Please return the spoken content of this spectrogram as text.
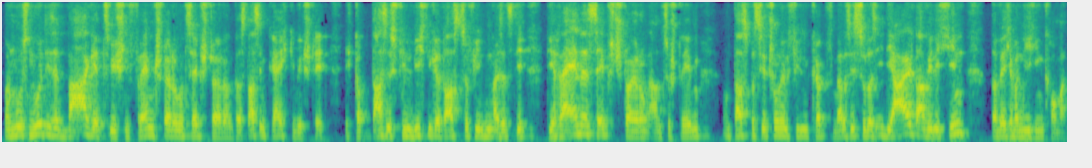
Man muss nur diese Waage zwischen Fremdsteuerung und Selbststeuerung, dass das im Gleichgewicht steht. Ich glaube, das ist viel wichtiger, das zu finden, als jetzt die, die reine Selbststeuerung anzustreben. Und das passiert schon in vielen Köpfen. Ja, das ist so das Ideal, da will ich hin, da werde ich aber nie hinkommen.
